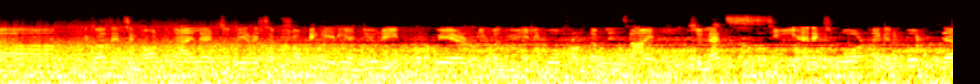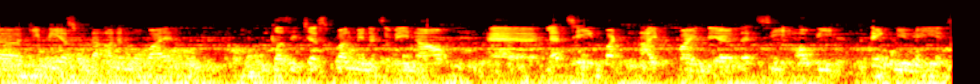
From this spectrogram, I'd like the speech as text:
uh, because it's in Northern Ireland so there is some shopping area in Newry from where people usually go from Dublin side. So let's see and explore. I'm gonna put the GPS on the other mobile because it's just 12 minutes away now and let's see what I find there. Let's see how we think Newry is.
